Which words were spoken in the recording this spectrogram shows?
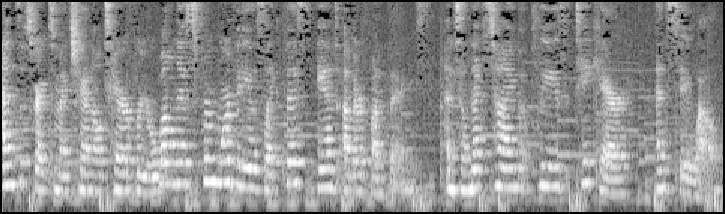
and subscribe to my channel Tara for Your Wellness for more videos like this and other fun things. Until next time, please take care and stay well.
